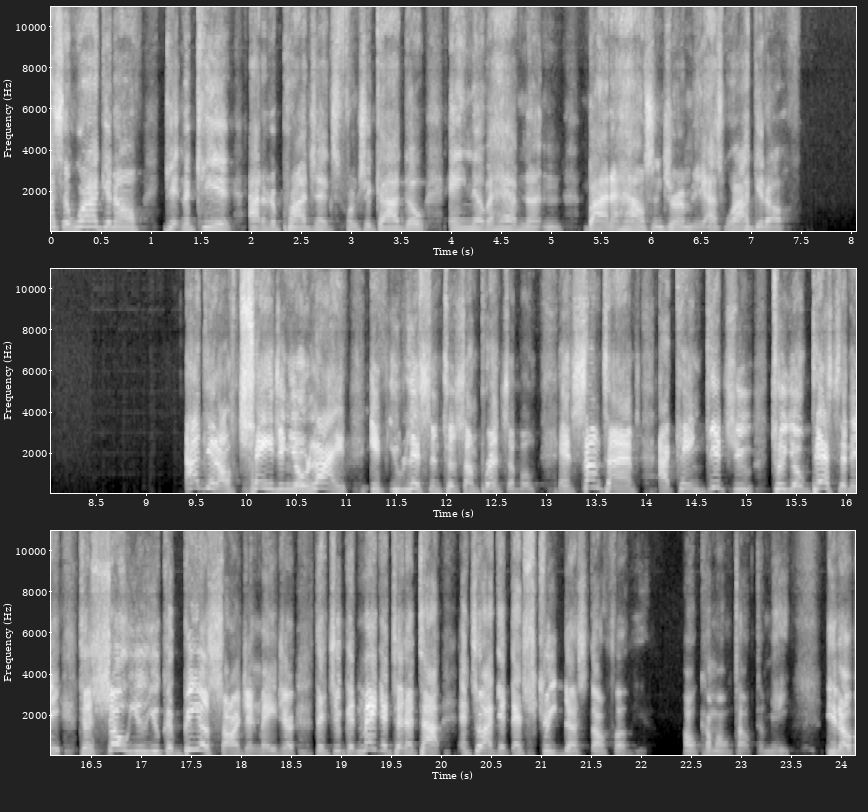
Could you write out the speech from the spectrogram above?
I said, where I get off getting a kid out of the projects from Chicago, ain't never have nothing, buying a house in Germany. That's where I get off. I get off changing your life if you listen to some principles. And sometimes I can't get you to your destiny to show you you could be a sergeant major, that you could make it to the top until I get that street dust off of you. Oh, come on, talk to me. You know,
